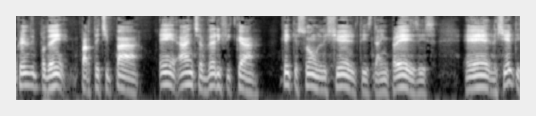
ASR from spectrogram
quelli di poter partecipare e anche verificare che, che sono le scelte da imprese e le scelte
